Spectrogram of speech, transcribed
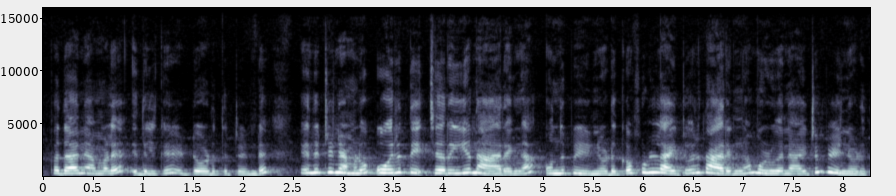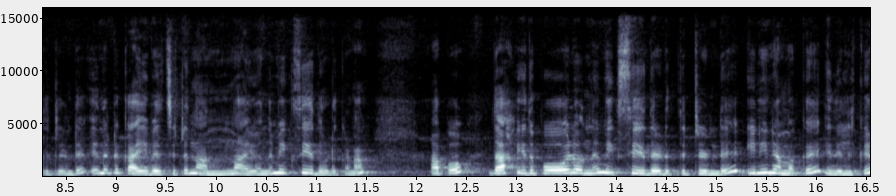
അപ്പോൾ അതാ നമ്മൾ ഇതിലേക്ക് ഇട്ട് കൊടുത്തിട്ടുണ്ട്. എന്നിട്ട് നമ്മൾ ഒരു ചെറിയ നാരങ്ങ ഒന്ന് പിഴിഞ്ഞെടുക്കുക. ഫുള്ളായിട്ട് ഒരു നാരങ്ങ മുഴുവനായിട്ടും പിഴിഞ്ഞെടുത്തിട്ടുണ്ട്. എന്നിട്ട് കൈ വെച്ചിട്ട് നന്നായി ഒന്ന് മിക്സ് ചെയ്ത് കൊടുക്കണം. അപ്പോൾ ദാ ഇതുപോലെ ഒന്ന് മിക്സ് ചെയ്തെടുത്തിട്ടുണ്ട്. ഇനി നമുക്ക് ഇതിലേക്ക്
